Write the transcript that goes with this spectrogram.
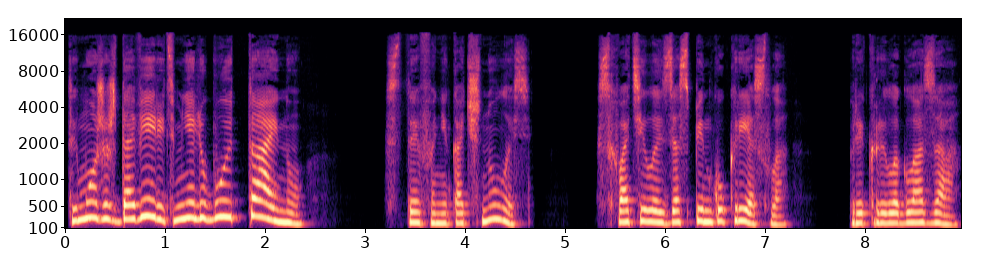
Ты можешь доверить мне любую тайну!» Стефани качнулась, схватилась за спинку кресла, прикрыла глаза.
